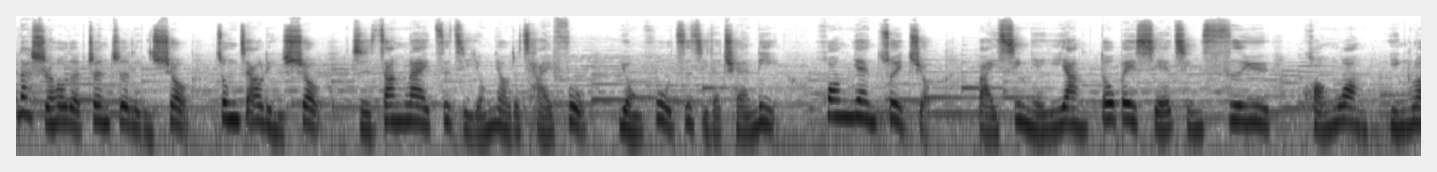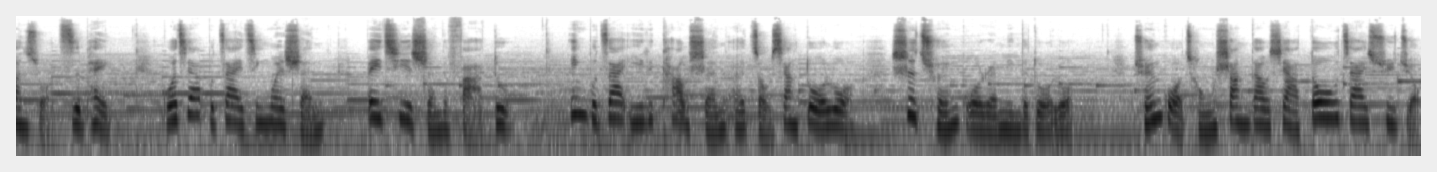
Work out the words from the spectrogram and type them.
那时候的政治领袖、宗教领袖只仗赖自己拥有的财富，拥护自己的权利，荒宴醉酒；百姓也一样，都被邪情私欲、狂妄淫乱所支配。国家不再敬畏神，背弃神的法度。因不再依靠神而走向堕落，是全国人民的堕落。全国从上到下都在酗酒，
